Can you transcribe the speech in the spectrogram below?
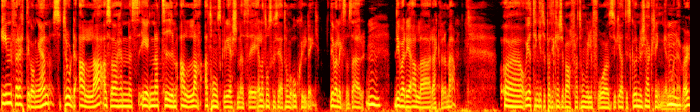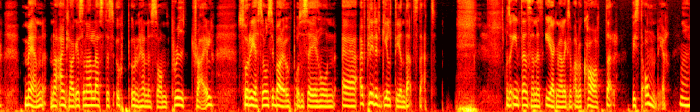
inför rättegången så trodde alla, alltså hennes egna team, alla att hon skulle erkänna sig, eller att hon skulle säga att hon var oskyldig. Det var liksom så här, Mm. det var det alla räknade med. Uh, och jag tänker typ att det kanske var för att hon ville få en psykiatrisk undersökning eller Mm. whatever. Men när anklagelserna lästes upp under hennes sån pre-trial så reser hon sig bara upp och så säger hon eh, I've pleaded guilty and that's that. Alltså inte ens hennes egna liksom, advokater visste om det. Nej.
